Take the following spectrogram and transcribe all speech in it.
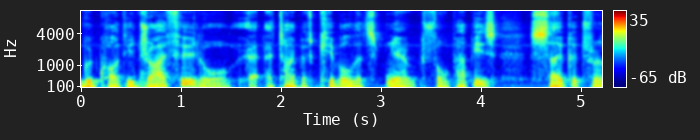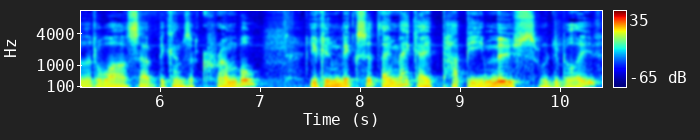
good quality dry food or a, a type of kibble that's you know for puppies. Soak it for a little while so it becomes a crumble. You can mix it. They make a puppy mousse. Would you believe?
